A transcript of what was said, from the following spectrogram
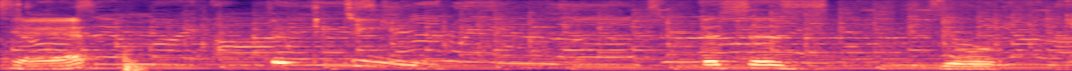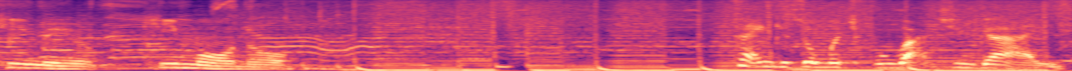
Step 15. This is your kimo- kimono. Thank you so much for watching guys.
